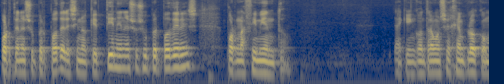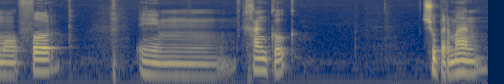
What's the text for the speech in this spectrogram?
por tener superpoderes, sino que tienen esos superpoderes por nacimiento. Aquí encontramos ejemplos como Thor, em, Hancock, Superman,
